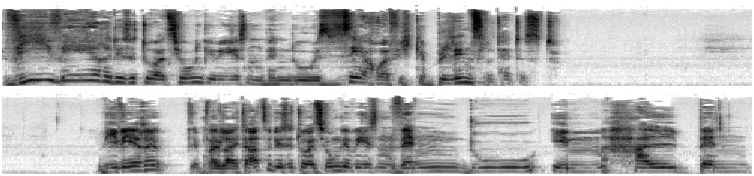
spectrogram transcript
Wie wäre die Situation gewesen, wenn du sehr häufig geblinzelt hättest? Wie wäre im Vergleich dazu die Situation gewesen, wenn du im halben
